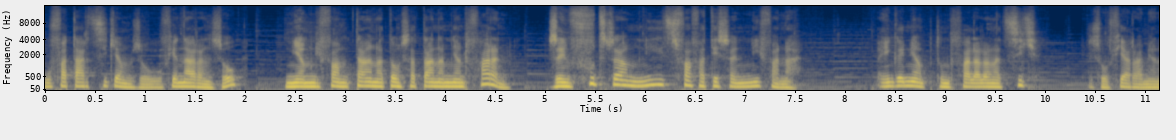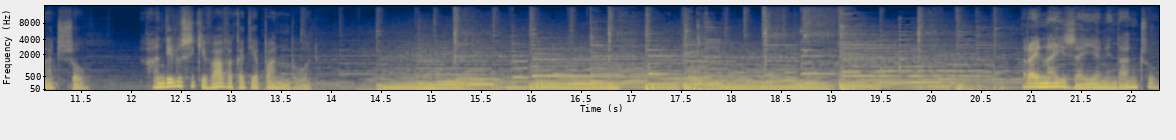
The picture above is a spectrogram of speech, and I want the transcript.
Ho fantarintsika amin'izao fianarana izao ny amin'ny famitahana ataon'i Satana amin'ny andro farany, izay mifototra amin'ny tsy fahafatesan'ny fanahy. Enga anie hampitombo fahalalana antsika izao fiaraha-mianatra izao. Andeha aloha isika hivavaka aty am-panombohana. Rainay izay any an-danitra ô,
